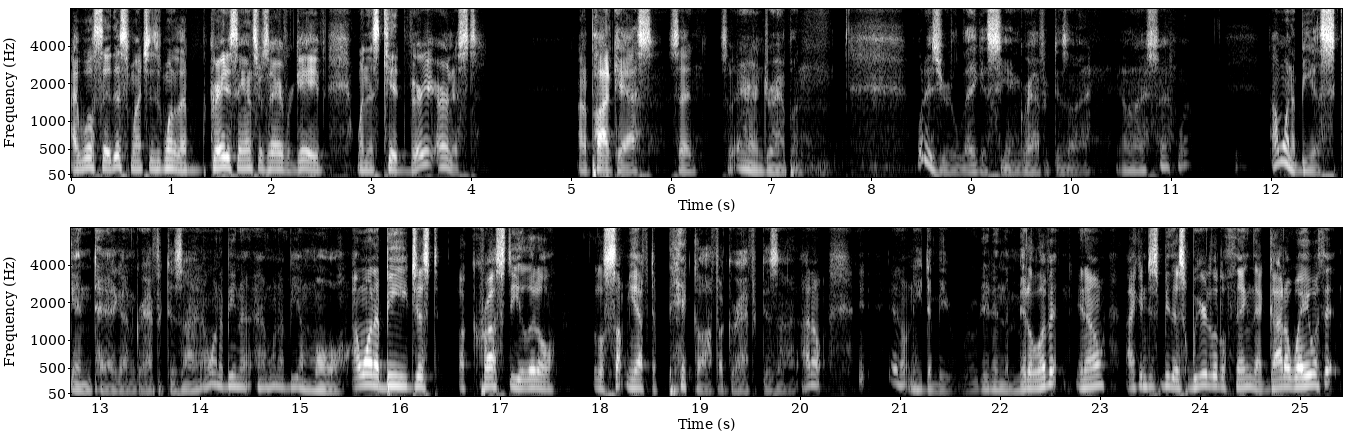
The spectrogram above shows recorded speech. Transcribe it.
I will say this much: is one of the greatest answers I ever gave when this kid, very earnest, on a podcast, said, "So, Aaron Draplin, what is your legacy in graphic design?" You know, and I said, "Well, I want to be a skin tag on graphic design. I want to be a, I want to be a mole. I want to be just a crusty little little something you have to pick off of graphic design. I don't I don't need to be rooted in the middle of it, you know? I can just be this weird little thing that got away with it.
